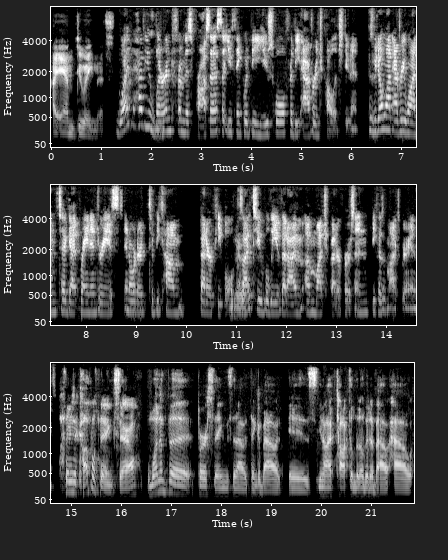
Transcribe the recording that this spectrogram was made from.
I am doing this. What have you learned from this process that you think would be useful for the average college student? Because we don't want everyone to get brain injuries in order to become better people. Because I too believe that I'm a much better person because of my experience. There's a couple things, Sarah. One of the first things that I would think about is, you know, I've talked a little bit about how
